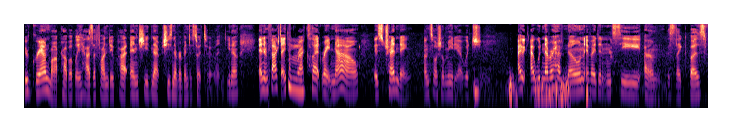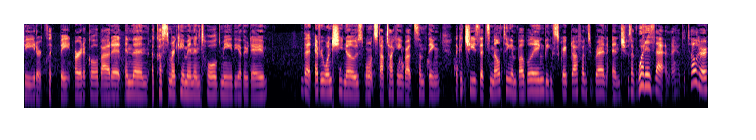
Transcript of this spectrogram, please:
your grandma probably has a fondue pot, and she ne- she's never been to Switzerland, you know. And in fact, I think mm. raclette right now is trending on social media, which I, I would never have known if I didn't see um, this like BuzzFeed or clickbait article about it. And then a customer came in and told me the other day that everyone she knows won't stop talking about something like a cheese that's melting and bubbling, being scraped off onto bread. And she was like, What is that? And I had to tell her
